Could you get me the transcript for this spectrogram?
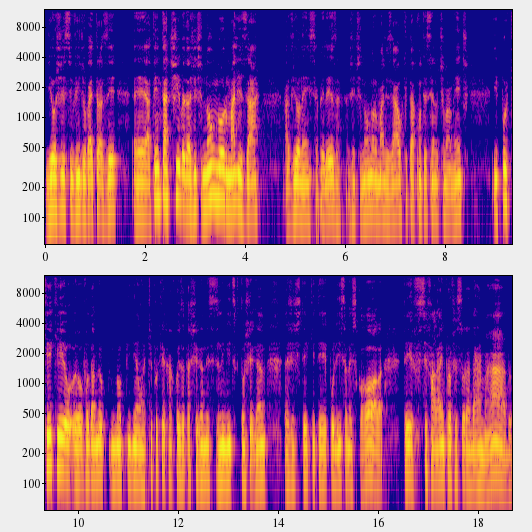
E hoje esse vídeo vai trazer é, a tentativa da gente não normalizar a violência, beleza? A gente não normalizar o que está acontecendo ultimamente. E por que que eu, eu vou dar meu, minha opinião aqui, porque que a coisa está chegando nesses limites que estão chegando, a gente ter que ter polícia na escola, ter, se falar em professor andar armado,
